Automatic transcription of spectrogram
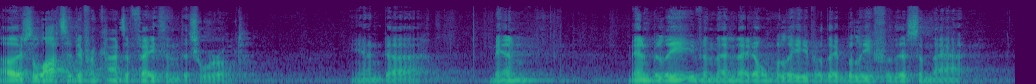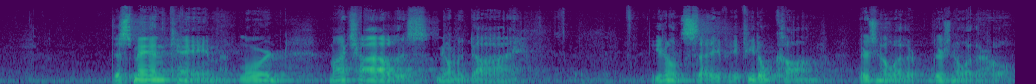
Oh, there's lots of different kinds of faith in this world. And uh, men, men believe and then they don't believe, or they believe for this and that. This man came, Lord, my child is going to die. You don't save, if you don't come, there's no other, there's no other hope.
